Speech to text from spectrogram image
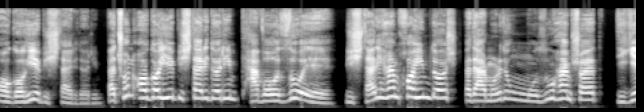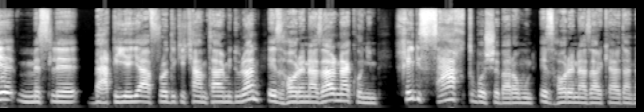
آگاهی بیشتری داریم. و چون آگاهی بیشتری داریم تواضع بیشتری هم خواهیم داشت و در مورد اون موضوع هم شاید دیگه مثل بقیه افرادی که کمتر می‌دونن اظهار نظر نکنیم. خیلی سخت باشه برامون اظهار نظر کردن.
